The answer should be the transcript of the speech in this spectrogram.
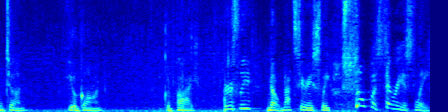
I'm done. You're gone. Goodbye. Seriously? No, not seriously. Super seriously.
